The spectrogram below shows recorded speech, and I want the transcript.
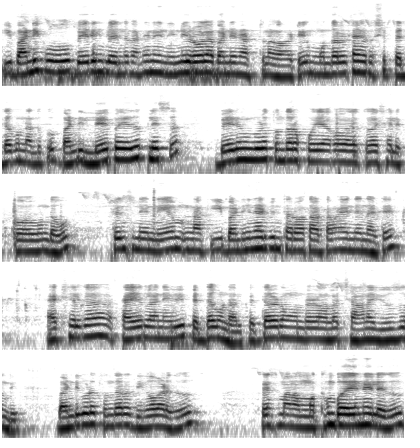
ఈ బండికి బేరింగ్లు ఎందుకంటే నేను ఇన్ని రోజుల బండి నడుపుతున్నా కాబట్టి ముందర టైర్ పెద్దగా ఉన్నందుకు బండి లేపేయదు. ప్లస్ బేరింగ్ కూడా తొందర పోయే అవకాశాలు ఎక్కువ ఉండవు. ఫ్రెండ్స్ నేను ఏం నాకు ఈ బండి నడిపిన తర్వాత అర్థమైంది ఏంటంటే యాక్చువల్గా టైర్లు అనేవి పెద్దగా ఉండాలి. పెద్దగా ఉండడం వల్ల చాలా యూజ్ ఉంది. బండి కూడా తొందరగా దిగబడదు. ఫ్రెండ్స్ మనం మొత్తం పోయనే లేదు.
